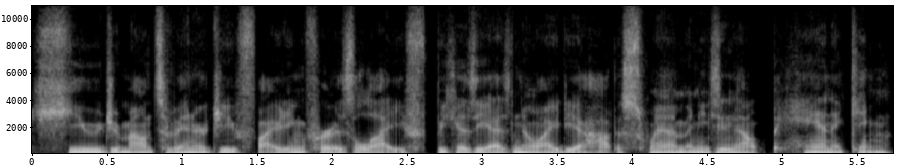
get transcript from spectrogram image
huge amounts of energy fighting for his life because he has no idea how to swim and he's mm. now panicking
